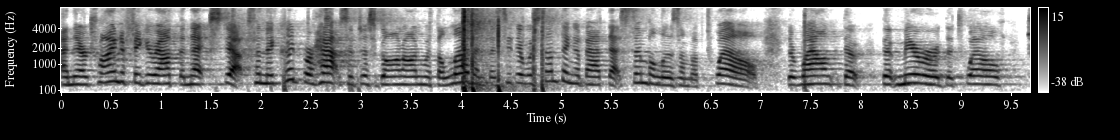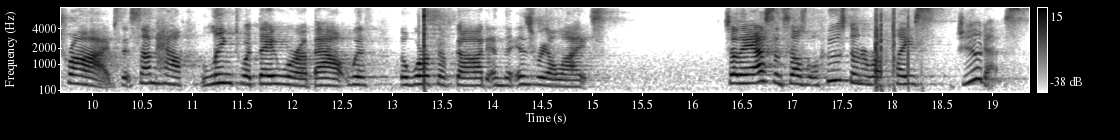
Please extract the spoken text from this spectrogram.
And they're trying to figure out the next steps. And they could perhaps have just gone on with 11, but see, there was something about that symbolism of 12 that, that, that mirrored the 12 tribes, that somehow linked what they were about with the work of God and the Israelites. So they asked themselves, well, who's going to replace Judas?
